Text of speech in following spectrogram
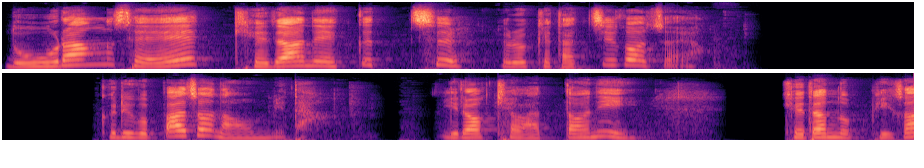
노랑색 계단의 끝을 이렇게 다 찍어줘요. 그리고 빠져나옵니다. 이렇게 왔더니 계단 높이가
